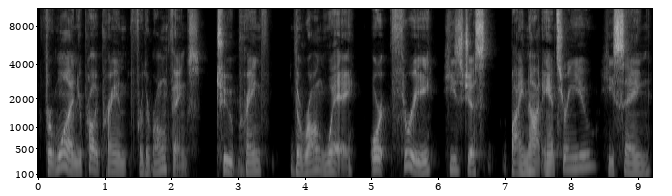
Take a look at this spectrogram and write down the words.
for one, you're probably praying for the wrong things. Two, praying the wrong way. Or three, he's just, by not answering you, he's saying,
